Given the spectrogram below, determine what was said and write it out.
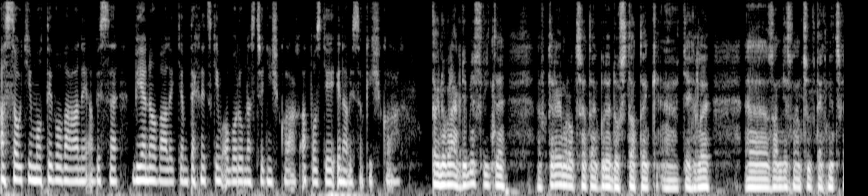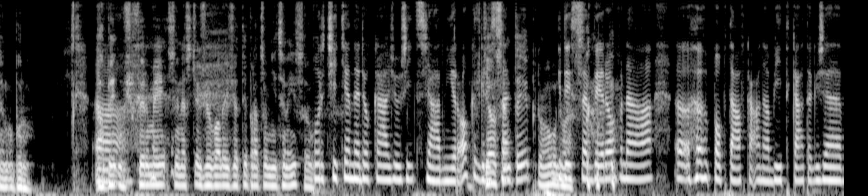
a jsou tím motivovány, aby se věnovali těm technickým oborům na středních školách a později i na vysokých školách. Tak dobrá, kdy myslíte, v kterém roce tak bude dostatek eh, těchto eh, zaměstnanců v technickém oboru? Aby uh, už firmy si nestěžovaly, že ty pracovníci nejsou. Určitě nedokážu říct žádný rok, kdy, se, typ, no, kdy se vyrovná uh, poptávka a nabídka, takže,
